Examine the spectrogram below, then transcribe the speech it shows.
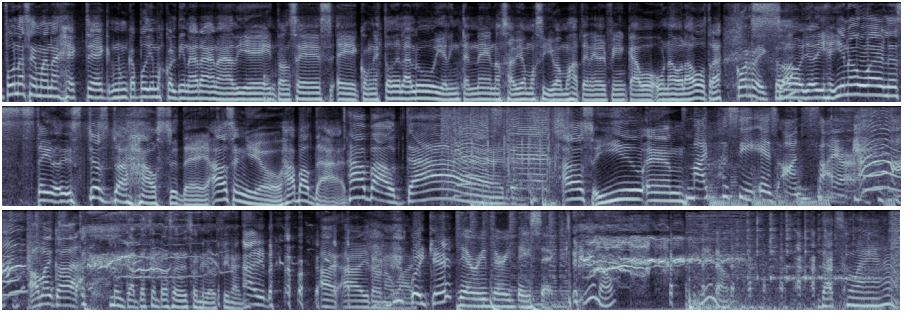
fue una semana hectic, nunca pudimos coordinar a nadie, entonces eh, con esto de la luz y el internet no sabíamos si íbamos a tener al fin y al cabo una hora u otra. Correcto. So yo dije, you know what, let's stay, it's just the house today, us and you, how about that? How about that? Yes, bitch. Us, you and... My pussy is on fire. Oh my god. Me encanta siempre hacer el sonido al final. Ay, no. I, I don't know why. ¿Por qué? Very, very basic. You know. You know. That's who I am.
